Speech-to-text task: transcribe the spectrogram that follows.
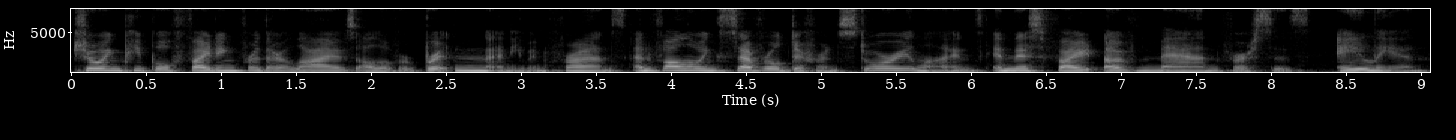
showing people fighting for their lives all over Britain and even France, and following several different storylines in this fight of man versus alien.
